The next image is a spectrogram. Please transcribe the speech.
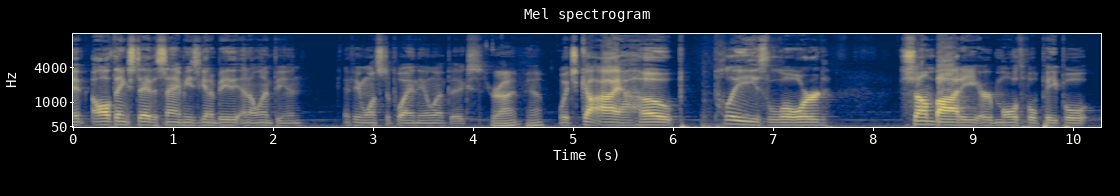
if all things stay the same, he's going to be an Olympian if he wants to play in the Olympics. You're right, yeah. Which guy, I hope, please, Lord, somebody or multiple people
